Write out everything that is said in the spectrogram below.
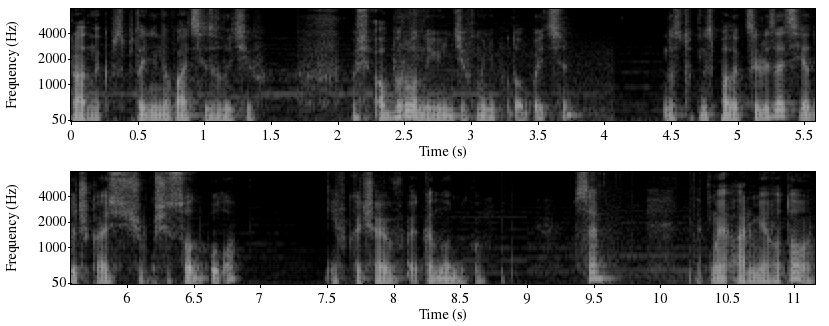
радник з питань інновацій залетів. Ось оборона юнітів мені подобається. Наступний спадок цивілізації, я дочекаюся, щоб 600 було. І вкачаю в економіку. Все. Так, моя армія готова.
